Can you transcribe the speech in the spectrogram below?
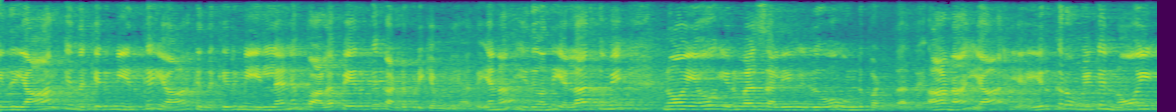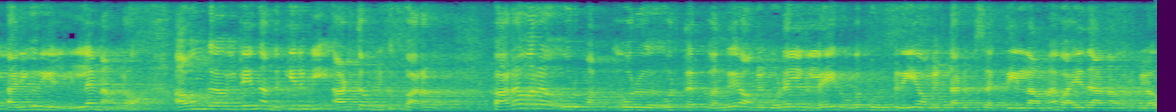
இது யாருக்கு இந்த கிருமி இருக்குது யாருக்கு இந்த கிருமி இல்லைன்னு பல பேருக்கு கண்டுபிடிக்க முடியாது. ஏன்னா இது வந்து எல்லாருக்குமே நோயோ இருமல் சளி இதுவோ உண்டுபடுத்தாது ஆனால் யா இருக்கிறவங்களுக்கு நோய் அறிகுறிகள் இல்லைனாலும் அவங்கள்ட்டேருந்து அந்த கிருமி அடுத்தவங்களுக்கு பரவும். பரவுற ஒரு மக் ஒரு ஒருத்தருக்கு வந்து அவங்களுக்கு உடல்நிலை ரொம்ப குன்றி அவங்களுக்கு தடுப்பு சக்தி இல்லாமல் வயதானவர்களோ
